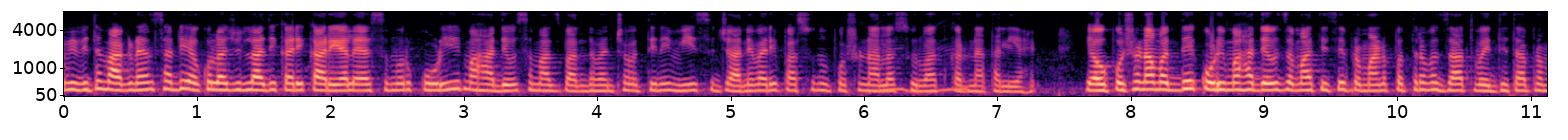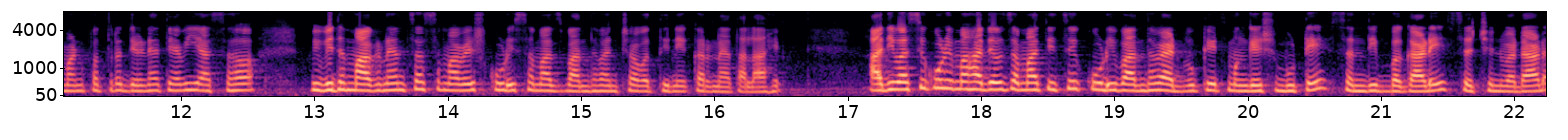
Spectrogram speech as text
विविध मागण्यांसाठी अकोला जिल्हाधिकारी कार्यालयासमोर कोळी महादेव समाज बांधवांच्या वतीने वीस जानेवारीपासून उपोषणाला सुरुवात करण्यात आली आहे. या उपोषणामध्ये कोळी महादेव जमातीचे प्रमाणपत्र व जात वैधता प्रमाणपत्र देण्यात यावी यासह विविध मागण्यांचा समावेश कोळी समाज बांधवांच्या वतीने करण्यात आला आहे. आदिवासी कोळी महादेव जमातीचे कोळी बांधव ॲडव्होकेट मंगेश बुटे संदीप बगाडे सचिन वडाड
